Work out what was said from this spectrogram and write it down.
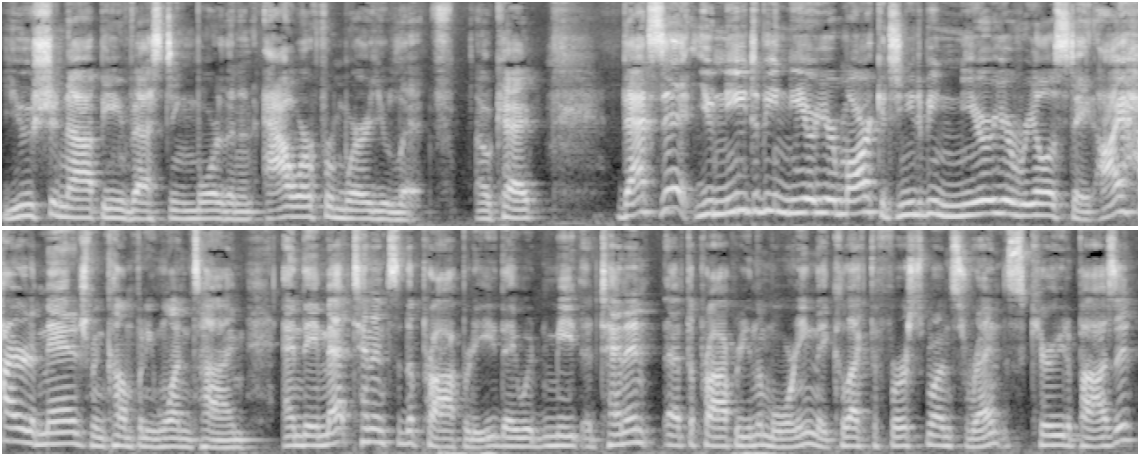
you should not be investing more than an hour from where you live. Okay? That's it. You need to be near your markets. You need to be near your real estate. I hired a management company one time and they met tenants of the property. They would meet a tenant at the property in the morning. They collect the first month's rent, security deposit,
